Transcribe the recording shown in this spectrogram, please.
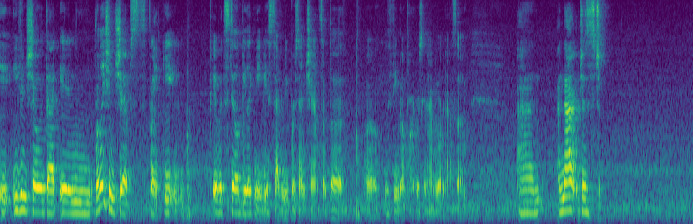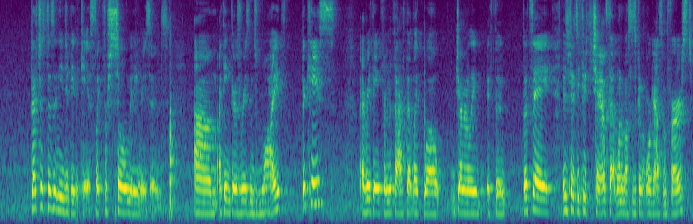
it even showed that in relationships, like it, would still be like maybe a seventy percent chance that the uh, the female partner was going to have an orgasm, um, and that just that just doesn't need to be the case. Like for so many reasons, um, I think there's reasons why it's the case. Everything from the fact that like well, generally if the let's say there's a 50-50 chance that one of us is going to orgasm first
